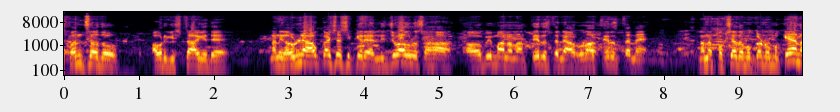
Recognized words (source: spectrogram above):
ಸ್ಪಂದಿಸೋದು ಅವ್ರಿಗೆ ಇಷ್ಟ ಆಗಿದೆ. ನನಗೆ ಒಳ್ಳೆ ಅವಕಾಶ ಸಿಕ್ಕಿದೆ ನಿಜವಾಗ್ಲೂ ಸಹ ಆ ಅಭಿಮಾನ ನಾನು ತೀರಿಸ್ತೇನೆ, ಆ ಋಣ ತೀರಿಸ್ತೇನೆ. ನನ್ನ ಪಕ್ಷದ ಮುಖಂಡರು ಮುಖೇನ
